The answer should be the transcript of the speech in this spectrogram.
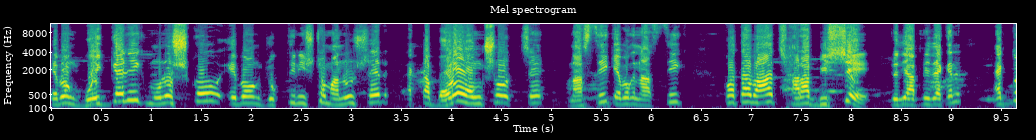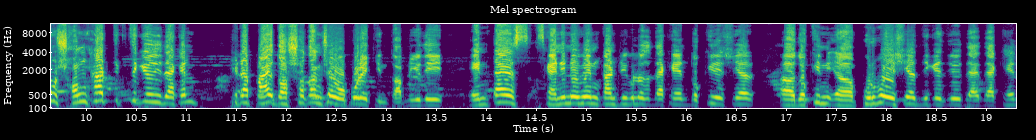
এবং বৈজ্ঞানিক, মনস্ক এবং যুক্তিনিষ্ঠ মানুষের একটা বড় অংশ হচ্ছে নাস্তিক এবং নাস্তিকতাবাদ সারা বিশ্বে যদি আপনি দেখেন, একদম সংখ্যার দিক থেকে যদি দেখেন, সেটা প্রায় দশ শতাংশের ওপরে কিন্তু। আপনি যদি এন্টায়ার স্ক্যান্ডিনেভিয়ান কান্ট্রিগুলোতে দেখেন, দক্ষিণ এশিয়ার দক্ষিণ পূর্ব এশিয়ার দিকে যদি দেখেন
